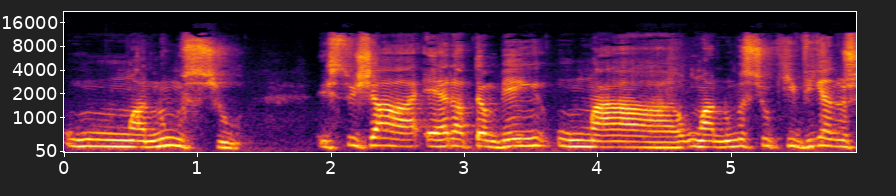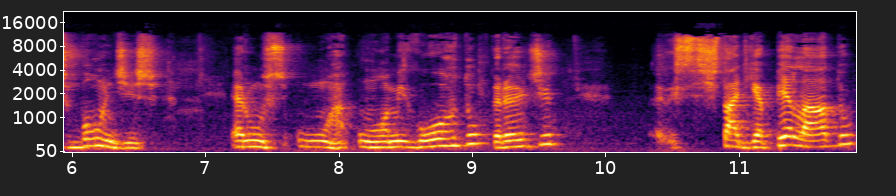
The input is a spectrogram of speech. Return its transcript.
um anúncio. Isso já era também uma, um anúncio que vinha nos bondes. Era um, um, um homem gordo, grande, estaria pelado,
